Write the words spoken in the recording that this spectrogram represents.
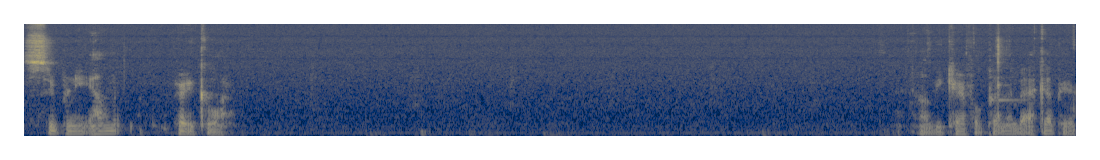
Super neat helmet, very cool. I'll be careful putting them back up here.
